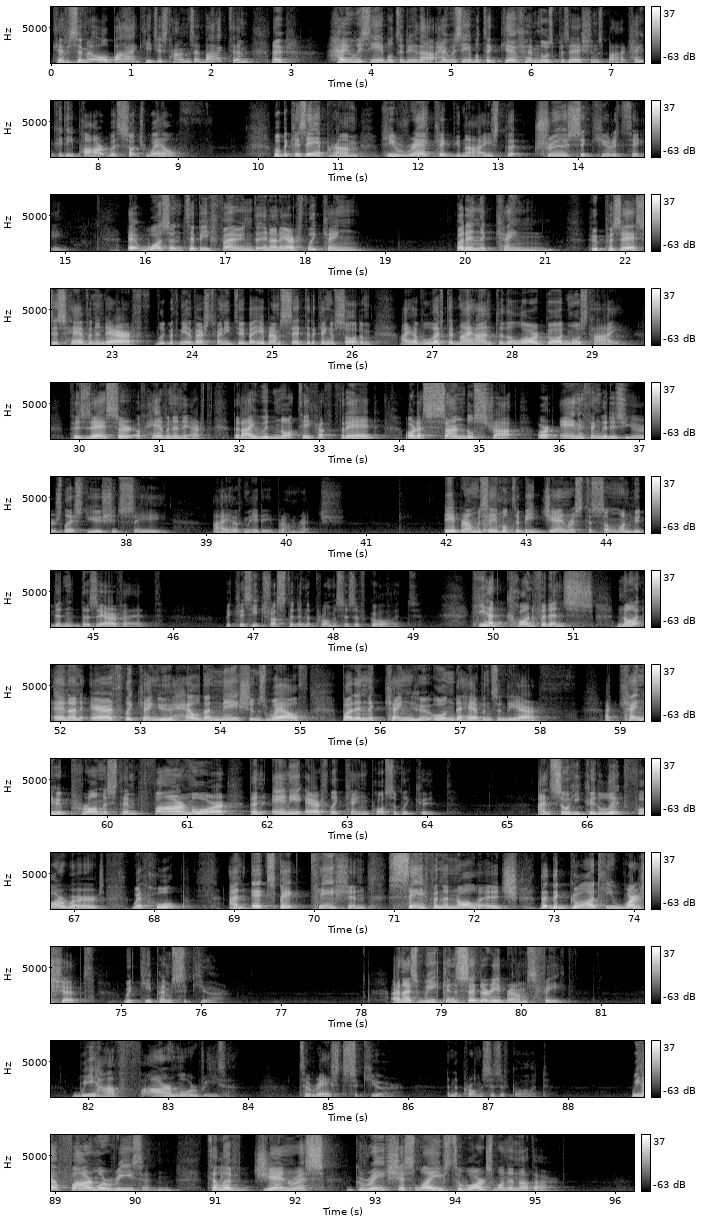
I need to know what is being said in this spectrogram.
gives him it all back. He just hands it back to him. Now, how was he able to do that? How was he able to give him those possessions back? How could he part with such wealth? Well, because Abraham, he recognized that true security, it wasn't to be found in an earthly king, but in the king who possesses heaven and earth. Look with me at verse 22. But Abraham said to the king of Sodom, I have lifted my hand to the Lord God Most High, possessor of heaven and earth, that I would not take a thread or a sandal strap or anything that is yours, lest you should say, I have made Abraham rich. Abraham was able to be generous to someone who didn't deserve it because he trusted in the promises of God. He had confidence not in an earthly king who held a nation's wealth, but in the king who owned the heavens and the earth. A king who promised him far more than any earthly king possibly could. And so he could look forward with hope and expectation, safe in the knowledge that the God he worshipped would keep him secure. And as we consider Abraham's faith, we have far more reason to rest secure in the promises of God. We have far more reason to live generous, gracious lives towards one another,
